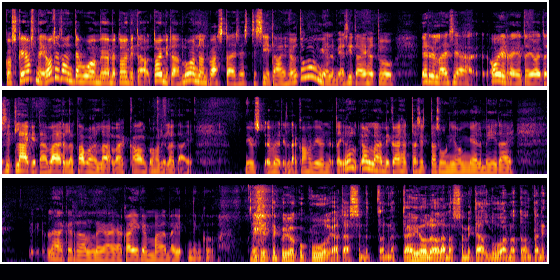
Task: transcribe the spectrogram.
Koska jos me ei oteta niitä huomioon, me toimitaan, toimitaan luonnonvastaisesti, siitä aiheutuu ongelmia, siitä aiheutuu erilaisia oireita, joita sitten lääkitään väärillä tavoilla, vaikka alkoholilla tai just överillä kahvion tai jollain, mikä aiheuttaa sitten taas uniongelmia tai lääkeralleja ja kaiken maailman. Niin kuin. Ja sitten kun joku kuulija tässä nyt on, että ei ole olemassa mitään luonnotonta, niin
